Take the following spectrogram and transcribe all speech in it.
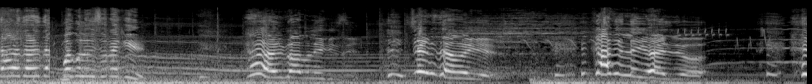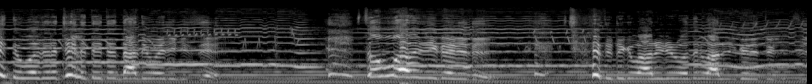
দাঁড়া দাঁড়া দাঁড়া। পাগল হয়েছো নাকি? হ্যাঁ আমি পাগল হয়ে গেছি। ছেড়ে দে আমাকে। কাজে লেগে আসব দু বছরের ছেলে তুই তো দাদি মরে গেছে। তবু আমি কি করিনি। ছেলে দুটোকে মানুষের মতন মানুষ করে তুলেছি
